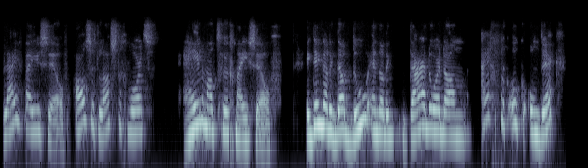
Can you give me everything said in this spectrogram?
blijf bij jezelf. Als het lastig wordt, helemaal terug naar jezelf. Ik denk dat ik dat doe en dat ik daardoor dan eigenlijk ook ontdek,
